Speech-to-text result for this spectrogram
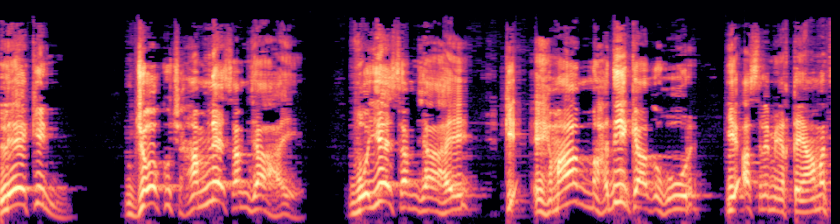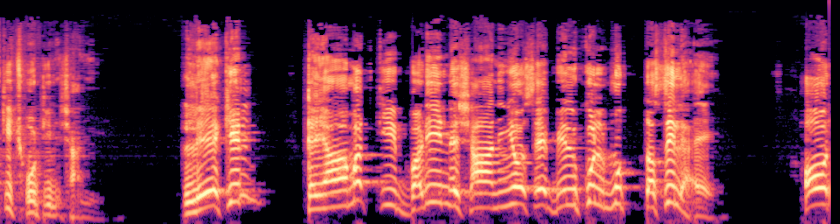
لیکن جو کچھ ہم نے سمجھا ہے، وہ یہ سمجھا ہے کہ امام مہدی کا ظہور یہ اصل میں قیامت کی چھوٹی نشانی ہے۔ لیکن قیامت کی بڑی نشانیوں سے بالکل متصل ہے۔ اور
